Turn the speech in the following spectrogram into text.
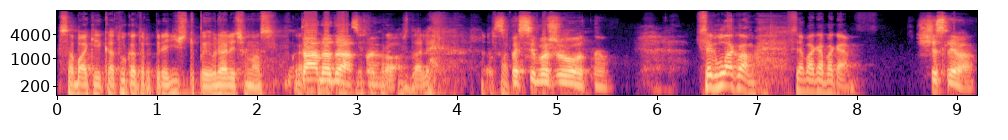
собаке и коту, которые периодически появлялись у нас. Да-да-да. Сопровождали. Спасибо животным. Всех благ вам. Всем пока-пока. Счастливо.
